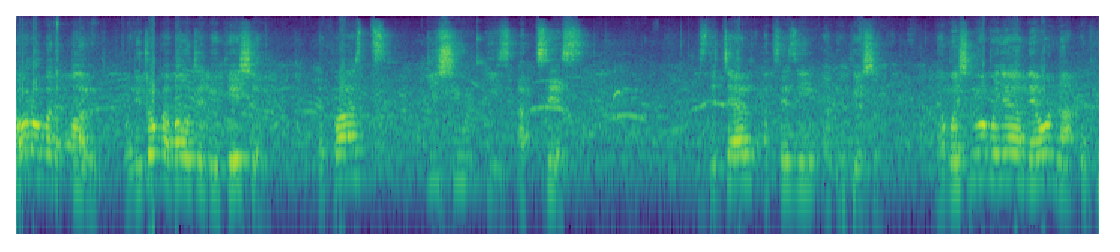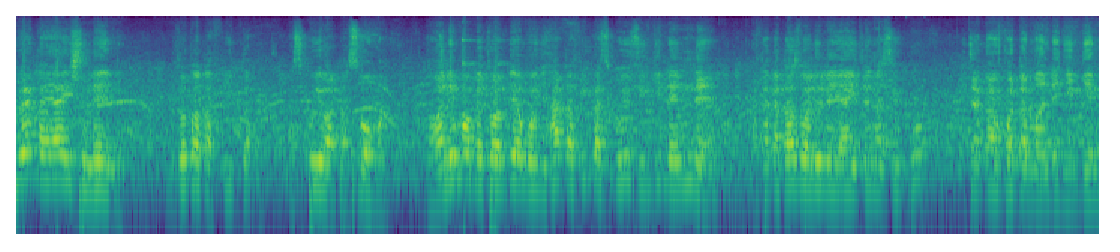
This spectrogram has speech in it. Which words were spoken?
All over the world, when you talk about education, the first issue is access. Is the child accessing education. Na mheshimiwa mwenyewe ameona ukiweka yai shuleni mtoto atafika na siku hiyo atasoma, na walimu wametuambia mwenye hatafika siku hizi zingine nne atakatazwa lile yai tena siku itakayofuata mande nyingine.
